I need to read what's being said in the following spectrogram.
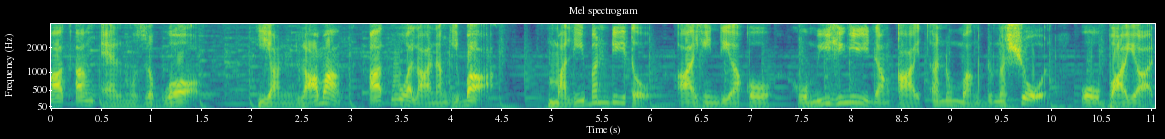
at ang Elmo Zugwo. Yan lamang at wala nang iba. Maliban dito ay hindi ako humihingi ng kahit anumang donasyon o bayad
